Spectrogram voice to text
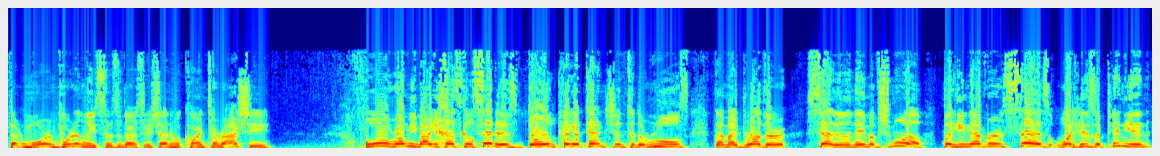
But more importantly, says the Daras HaRishonim, according to Rashi, all Rami Bar Yecheskel said is, don't pay attention to the rules that my brother said in the name of Shmuel. But he never says what his opinion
